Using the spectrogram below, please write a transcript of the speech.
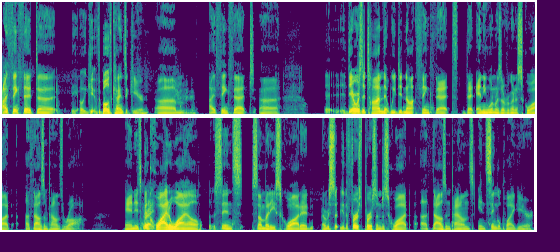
I think that uh, both kinds of gear. Um, I think that. Uh, there was a time that we did not think that that anyone was ever going to squat a thousand pounds raw, and it's been Right. quite a while since somebody squatted. The first person to squat a thousand pounds in single ply gear,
